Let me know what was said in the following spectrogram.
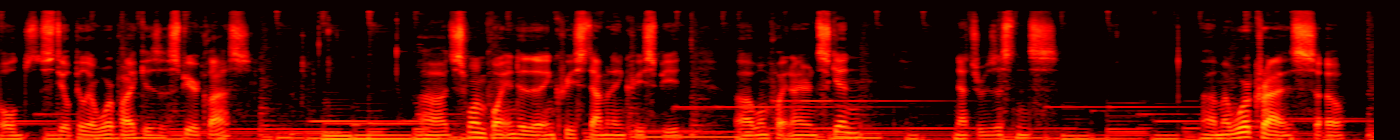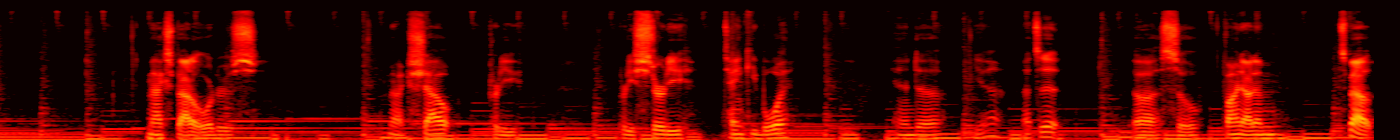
old Steel Pillar Warpike is a spear class. Uh, just one point into the increased stamina, increased speed. Uh, one point in Iron Skin, natural resistance. Uh, my war cries, so max battle orders, Max Shout, pretty, pretty sturdy, tanky boy. And uh, yeah, that's it. Uh, so find item, it's about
